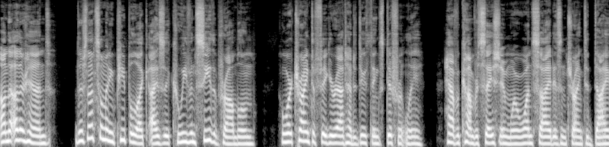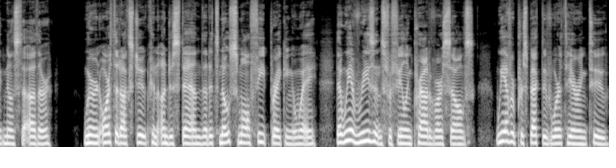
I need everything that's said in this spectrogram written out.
On the other hand, there's not so many people like Isaac who even see the problem, who are trying to figure out how to do things differently, have a conversation where one side isn't trying to diagnose the other, where an Orthodox Jew can understand that it's no small feat breaking away, that we have reasons for feeling proud of ourselves. We have a perspective worth hearing, too.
